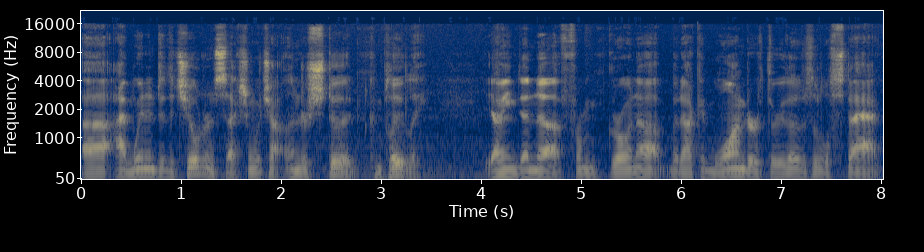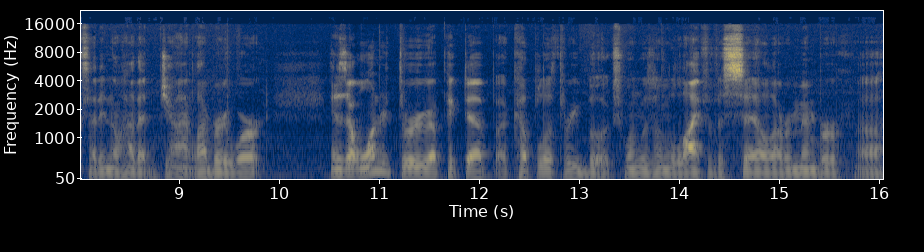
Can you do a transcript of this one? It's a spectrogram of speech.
uh, I went into the children's section, which I understood completely. I mean, enough from growing up, but I could wander through those little stacks. I didn't know how that giant library worked. And as I wandered through, I picked up a couple of three books. One was on the life of a cell, I remember. Uh,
